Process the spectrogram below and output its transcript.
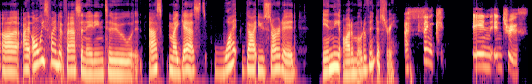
Uh, I always find it fascinating to ask my guests what got you started in the automotive industry. I think, in in truth,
